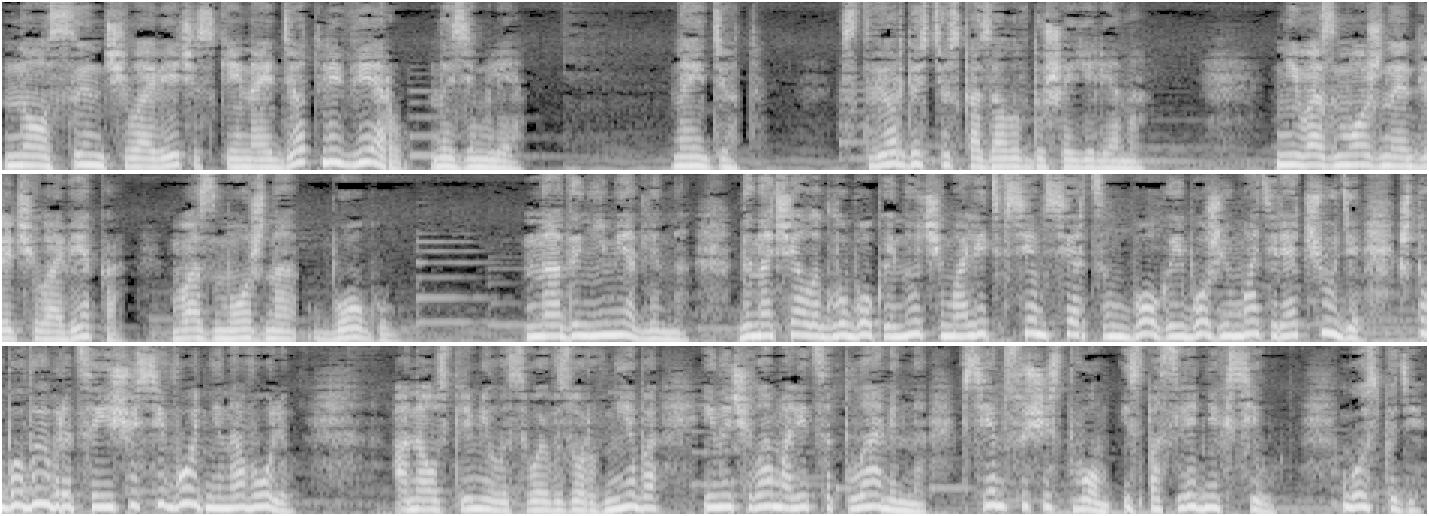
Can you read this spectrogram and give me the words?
Но Сын Человеческий найдет ли веру на земле? Найдет, с твердостью сказала в душе Елена. Невозможное для человека возможно Богу. Надо немедленно, до начала глубокой ночи, молить всем сердцем Бога и Божью Матери о чуде, чтобы выбраться еще сегодня на волю. Она устремила свой взор в небо и начала молиться пламенно, всем существом, из последних сил. «Господи,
